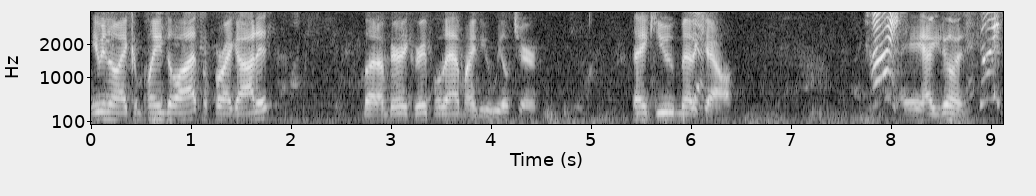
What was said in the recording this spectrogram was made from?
even though I complained a lot before I got it. But I'm very grateful to have my new wheelchair. Thank you, Medi-Cal. Hi. Hey, how you doing? Good.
